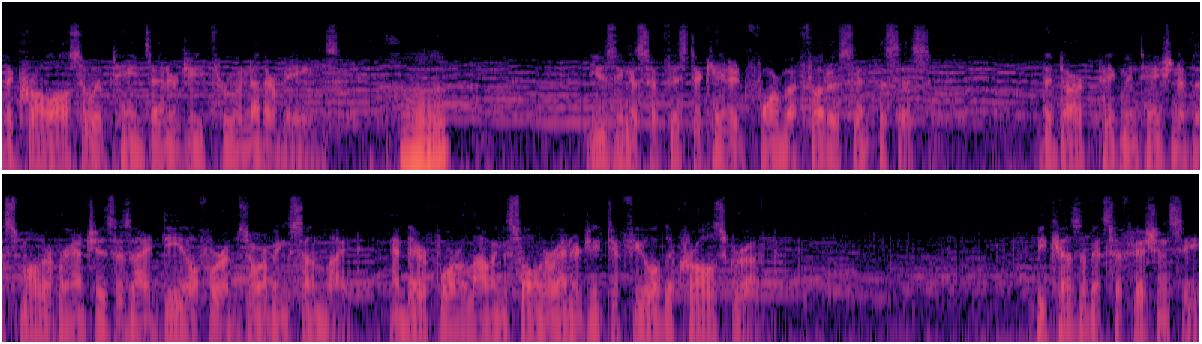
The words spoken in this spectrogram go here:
the crawl also obtains energy through another means, huh. using a sophisticated form of photosynthesis. The dark pigmentation of the smaller branches is ideal for absorbing sunlight, and therefore allowing solar energy to fuel the crawl's growth. Because of its efficiency,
